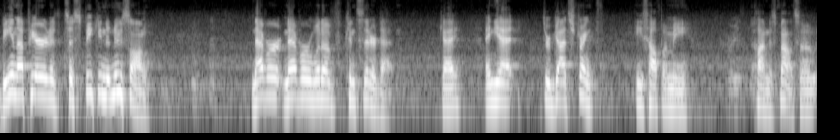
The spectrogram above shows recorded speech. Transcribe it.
Being up here to, to speaking the new song. Never, never would have considered that. Okay? And yet, through God's strength, He's helping me climb this mountain. So,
